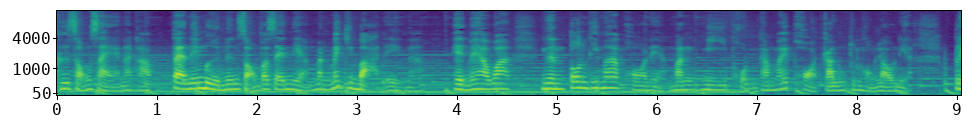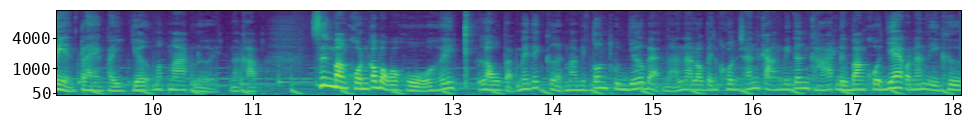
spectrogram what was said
คือ 2 0 0แสนนะครับ แต่ในหมื่นหนึ่ง2%เนี่ยมันไม่กี่บาทเองนะเห็นไหมครับว่าเงินต้นที่มากพอเนี่ยมันมีผลทำให้พอร์ตการลงทุนของเราเนี่ยเปลี่ยนแปลงไปเยอะมากๆเลยนะครับ ซึ่งบางคนก็บอกว่าโหเฮ้ยเราแบบไม่ได้เกิดมามีต้นทุนเยอะแบบนั้นนะเราเป็นคนชั้นกลางมิดเดิลคลาสหรือบางคนแย่กว่านั้นอีกคือ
